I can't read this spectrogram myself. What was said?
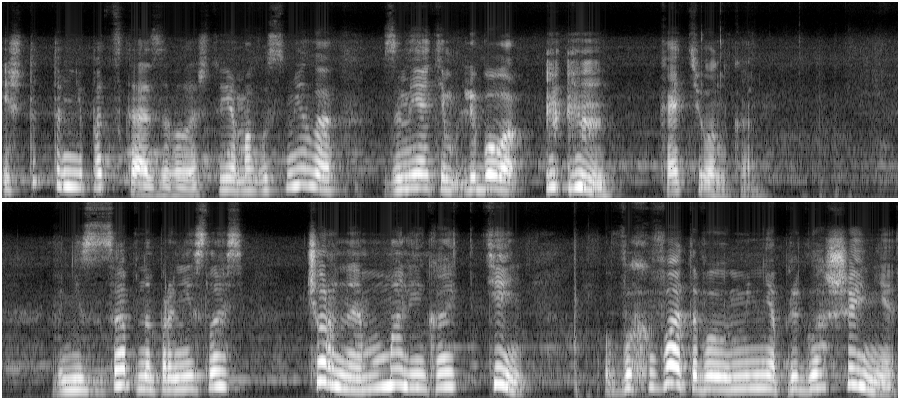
И что-то мне подсказывало, что я могу смело заменять им любого котенка. Внезапно пронеслась черная маленькая тень, выхватывая у меня приглашение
